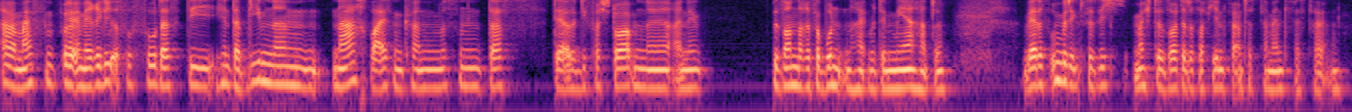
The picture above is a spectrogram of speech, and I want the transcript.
Aber meistens oder in der Regel ist es so, dass die Hinterbliebenen nachweisen können müssen, dass der oder die Verstorbene eine besondere Verbundenheit mit dem Meer hatte. Wer das unbedingt für sich möchte, sollte das auf jeden Fall im Testament festhalten.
